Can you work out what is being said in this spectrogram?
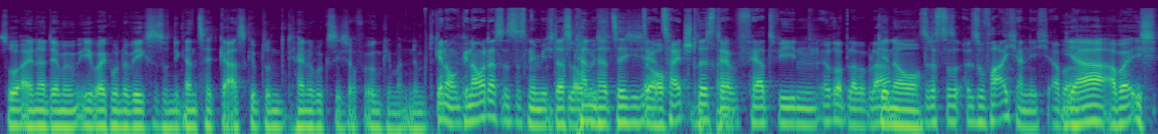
so einer, der mit dem E-Bike unterwegs ist und die ganze Zeit Gas gibt und keine Rücksicht auf irgendjemanden nimmt. Genau, genau das ist es nämlich. Das glaub kann ich. tatsächlich der auch Zeitstress, mit rein. der fährt wie ein Irrer, bla bla bla. Genau. Also das, das, so fahre ich ja nicht, aber ja, aber ich,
